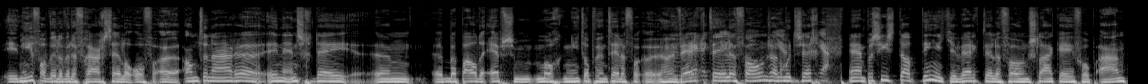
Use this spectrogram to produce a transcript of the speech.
in ieder geval willen we de vraag stellen of eh, ambtenaren in Enschede ehm, eh, bepaalde apps mogelijk niet op hun, telefo- eh, hun werktelefoon zouden ja, moeten zeggen. ja. Ja, en precies dat dingetje, werktelefoon, sla ik even op aan.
